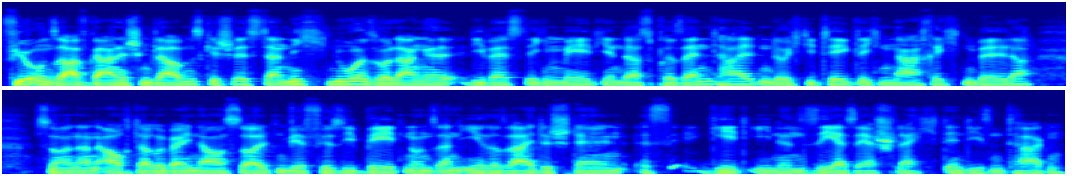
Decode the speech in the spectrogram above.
für unsere afghanischen Glaubensgeschwister, nicht nur solange die westlichen Medien das präsent halten durch die täglichen Nachrichtenbilder, sondern auch darüber hinaus sollten wir für sie beten, uns an ihre Seite stellen. Es geht ihnen sehr, sehr schlecht in diesen Tagen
